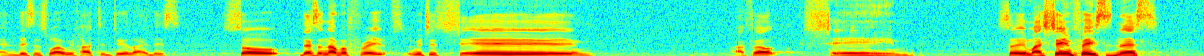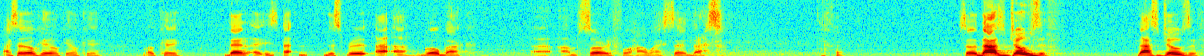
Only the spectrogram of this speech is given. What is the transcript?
And this is why we've had to do it like this. So there's another phrase which is shame. I felt shame. So in my shamefacedness, I said, okay, okay, okay, okay. Then uh, uh the Spirit, uh uh-uh, uh, go back. Uh, I'm sorry for how I said that. so that's Joseph. That's Joseph.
